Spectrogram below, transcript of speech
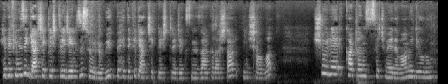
hedefinizi gerçekleştireceğinizi söylüyor. Büyük bir hedefi gerçekleştireceksiniz arkadaşlar inşallah. Şöyle kartlarınızı seçmeye devam ediyorum.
